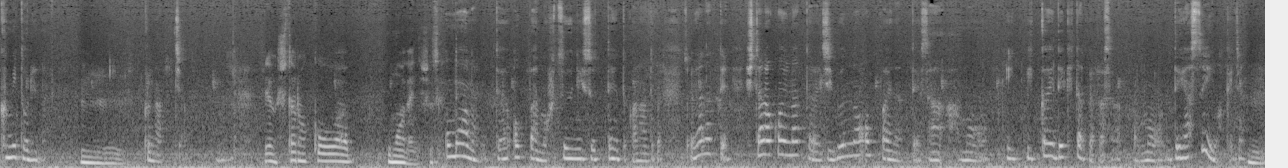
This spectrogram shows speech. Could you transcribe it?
汲み取れなうんくなっちゃう、でも下の子は思わないんでしょ？思わないっておっぱいも普通に吸ってとかなんとかそれはだって下の子になったら自分のおっぱいだってさもうい一回できたからさもう出やすいわけじゃん。うん。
